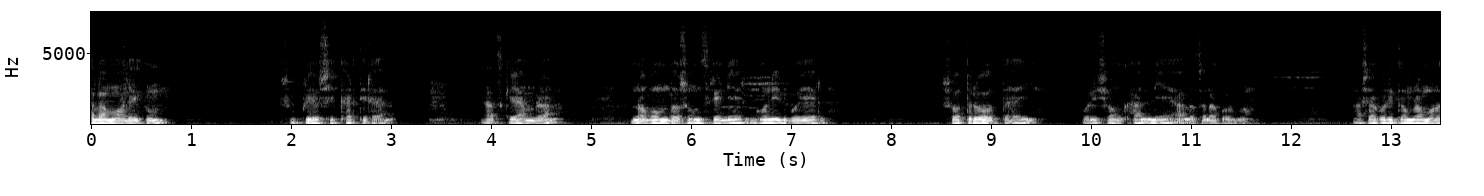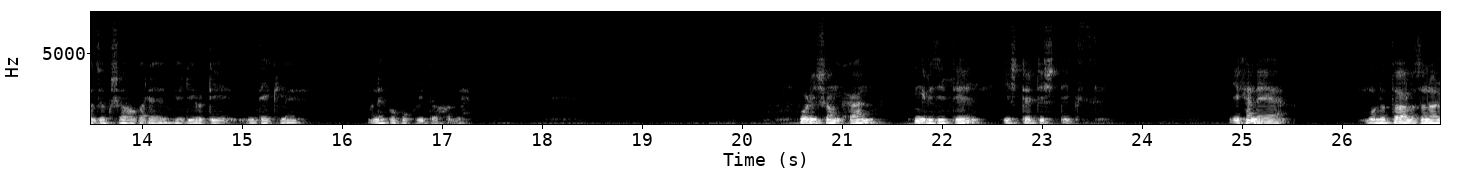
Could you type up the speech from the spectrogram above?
আসসালামু আলাইকুম। সুপ্রিয় শিক্ষার্থীরা, আজকে আমরা নবম, দশম শ্রেণির গণিত বইয়ের সতেরো অধ্যায় পরিসংখ্যান নিয়ে আলোচনা করব। আশা করি তোমরা মনোযোগ সহকারে ভিডিওটি দেখলে অনেক উপকৃত হবে। পরিসংখ্যান, ইংরেজিতে স্ট্যাটিস্টিক্স এখানে মূলত আলোচনার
